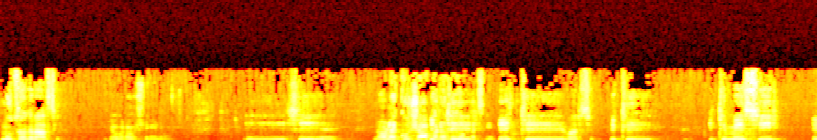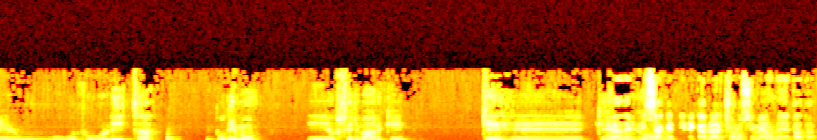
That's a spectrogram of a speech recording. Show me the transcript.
Muchas gracias. Yo creo que sí, ¿no? Y sí, eh, No lo he escuchado, pero digo que sí. este, este, este Messi es un muy buen futbolista y pudimos eh, observar que, que, eh, que Venga, es el deprisa mejor. que tiene que hablar Cholo Simeone, Tata.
